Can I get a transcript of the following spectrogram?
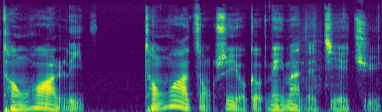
童话里，童话总是有个美满的结局。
